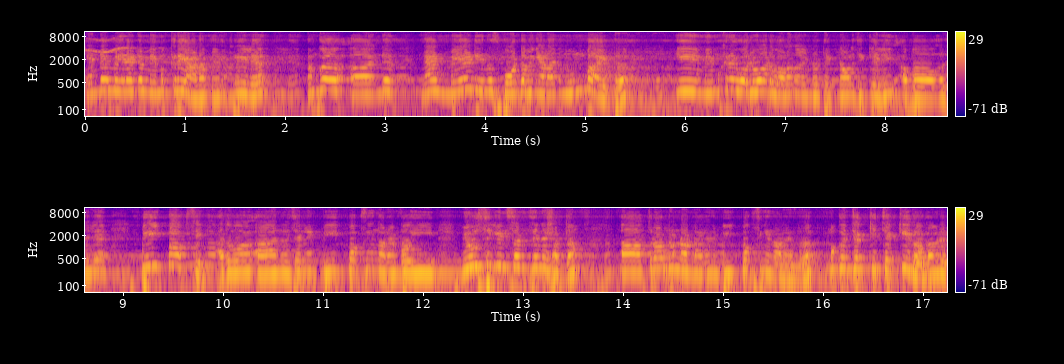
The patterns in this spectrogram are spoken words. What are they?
എന്റെ മെയിനായിട്ട് മിമിക്രിയാണ്. മിമിക്രിയിൽ നമുക്ക് എന്റെ ഞാൻ മെയിനായിട്ട് ചെയ്യുന്ന സ്പോട്ട് ആണ് അതിന് മുമ്പായിട്ട് ഈ മിമിക്രി ഒരുപാട് വളർന്നു കഴിഞ്ഞു ടെക്നോളജിക്കലി അപ്പോൾ അതിൽ ബീറ്റ് ബോക്സിങ് അതുപോലെ എന്ന് വെച്ചാൽ ബീറ്റ് ബോക്സിംഗ് എന്ന് പറയുമ്പോൾ ഈ മ്യൂസിക് ഇൻസ്ട്രുമെന്റ്സിന്റെ ശബ്ദം ത്രോട്ട് കൊണ്ട് ഉണ്ടാക്കുന്ന ബീറ്റ് ബോക്സിംഗ് എന്ന് പറയുന്നത്. നമുക്ക് ചെക്ക് ചെക്ക് ചെയ്ത് നോക്കാം. ഒരു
